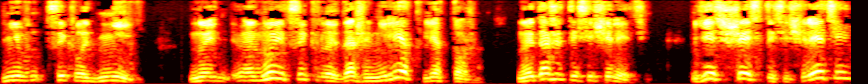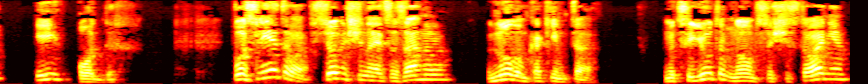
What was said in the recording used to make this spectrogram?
днев, цикла дней, но и, но и циклы даже не лет, лет тоже, но и даже тысячелетий. Есть шесть тысячелетий и отдых. После этого все начинается заново, новым каким-то мациютом, новым существованием,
